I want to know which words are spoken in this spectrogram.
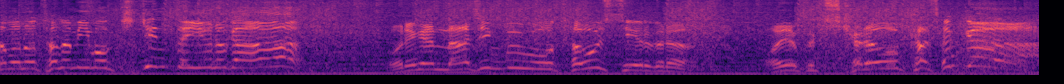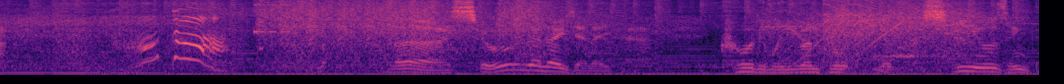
様の頼みも危険というのか俺が魔人ブーを倒してやるから早く力を貸せんか。あんたまあしょうがないじゃないか。こうでも言わんとやっぱ信用せんか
